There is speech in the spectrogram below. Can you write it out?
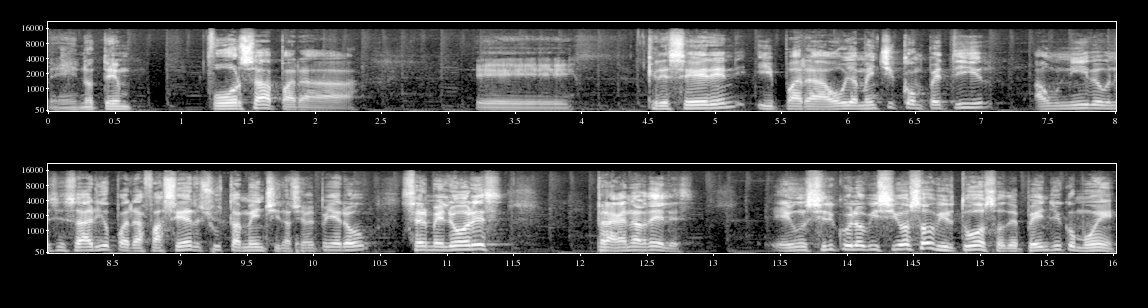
eh, não têm força para eh, crescerem e para, obviamente, competir a um nível necessário para fazer justamente Nacional Peñarol ser melhores para ganhar deles. É um círculo vicioso virtuoso, depende como é.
